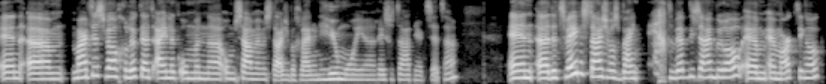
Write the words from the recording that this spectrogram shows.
en, um, maar het is wel gelukt uiteindelijk om, een, uh, om samen met mijn stagebegeleider een heel mooi uh, resultaat neer te zetten. En uh, de tweede stage was bij een echt webdesignbureau en, en marketing ook.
